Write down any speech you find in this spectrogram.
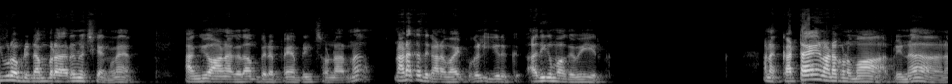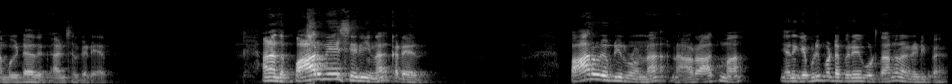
இவர் அப்படி நம்புறாருன்னு வச்சுக்கோங்களேன். அங்கேயும் ஆணாக தான் பிறப்பேன் அப்படின்னு சொன்னார்னா நடக்கிறதுக்கான வாய்ப்புகள் இருக்கு. அதிகமாகவே இருக்கு. ஆனால் கட்டாயம் நடக்கணுமா அப்படின்னா நம்மக்கிட்ட அதுக்கு ஆன்சர் கிடையாது. ஆனால் அந்த பார்வையே சரின்னா கிடையாது. பார்வை எப்படி இருக்கணும்னா நான் ஒரு ஆத்மா எனக்கு எப்படிப்பட்ட பிரிவு கொடுத்தாலும் நான் நடிப்பேன்.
